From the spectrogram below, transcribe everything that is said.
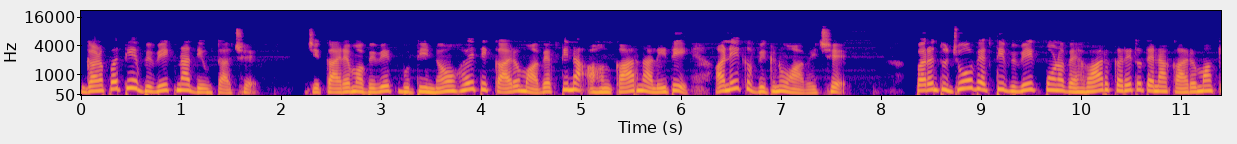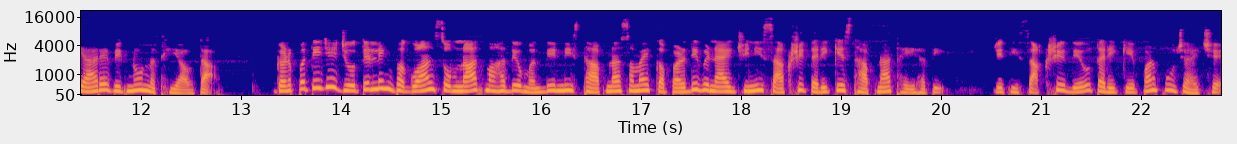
ગણપતિ એ વિવેકના દેવતા છે. જે કાર્યમાં વિવેક બુદ્ધિ ન હોય તે કાર્યોમાં વ્યક્તિના અહંકારના લીધે અનેક વિઘ્નો આવે છે. પરંતુ જો વ્યક્તિ વિવેકપૂર્ણ વ્યવહાર કરે તો તેના કાર્યોમાં ક્યારે વિઘ્નો નથી આવતા. ગણપતિજી જ્યોતિર્લિંગ ભગવાન સોમનાથ મહાદેવ મંદિરની સ્થાપના સમયે કપરદી વિનાયકજીની સાક્ષી તરીકે સ્થાપના થઈ હતી, જેથી સાક્ષી દેવ તરીકે પણ પૂજાય છે.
